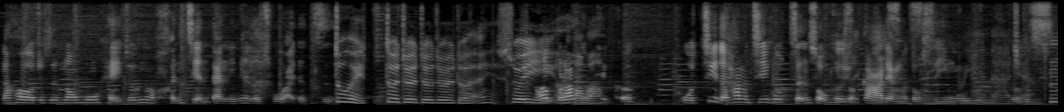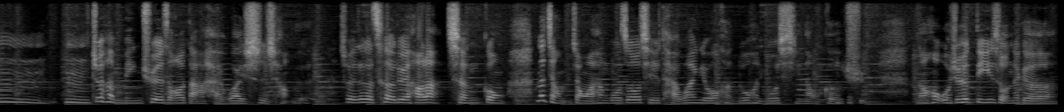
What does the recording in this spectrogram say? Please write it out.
然后就是 No More Hey，就是那种很简单你念得出来的字。对对对对对对，所以然后 Blackpink，我记得他们几乎整首歌有大量的都是英文歌词。嗯嗯，就很明确是要打海外市场的，所以这个策略好了成功。那讲讲完韩国之后，其实台湾有很多很多洗脑歌曲，然后我觉得第一首那个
